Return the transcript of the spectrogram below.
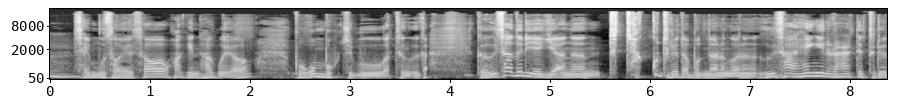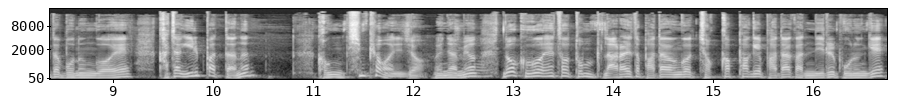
음. 세무서에서 확인하고요. 보건복지부 같은 거. 그러니까 그 의사들이 얘기하는 자꾸 들여다본다는 거는 의사 행위를 할 때 들여다보는 거에 가장 일받다는 건 심평원이죠. 왜냐하면 그렇죠. 너 그거 해서 돈 나라에서 받아간 거 적합하게 받아간 일을 보는 게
